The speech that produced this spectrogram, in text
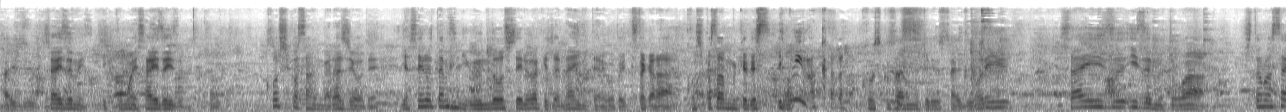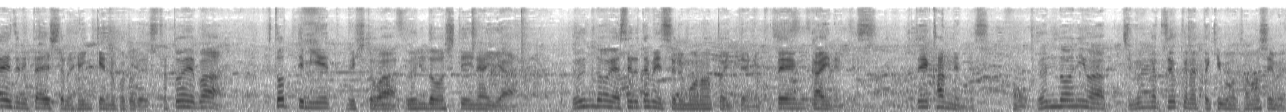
サイズイズム。1個前サイズイズム。コシコさんがラジオで痩せるために運動しているわけじゃないみたいなこと言ってたからコシコさん向けです。意味わからん。コシコさん向けです最重俺サイズイズムとは人のサイズに対しての偏見のことです。例えば太って見える人は運動していないや運動を痩せるためにするものといったような固定概念です。固定観念です。運動には自分が強くなった気分を楽しむ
